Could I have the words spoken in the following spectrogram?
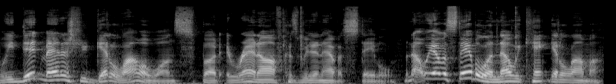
we did manage to get a llama once, but it ran off because we didn't have a stable. But now we have a stable and now we can't get a llama.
